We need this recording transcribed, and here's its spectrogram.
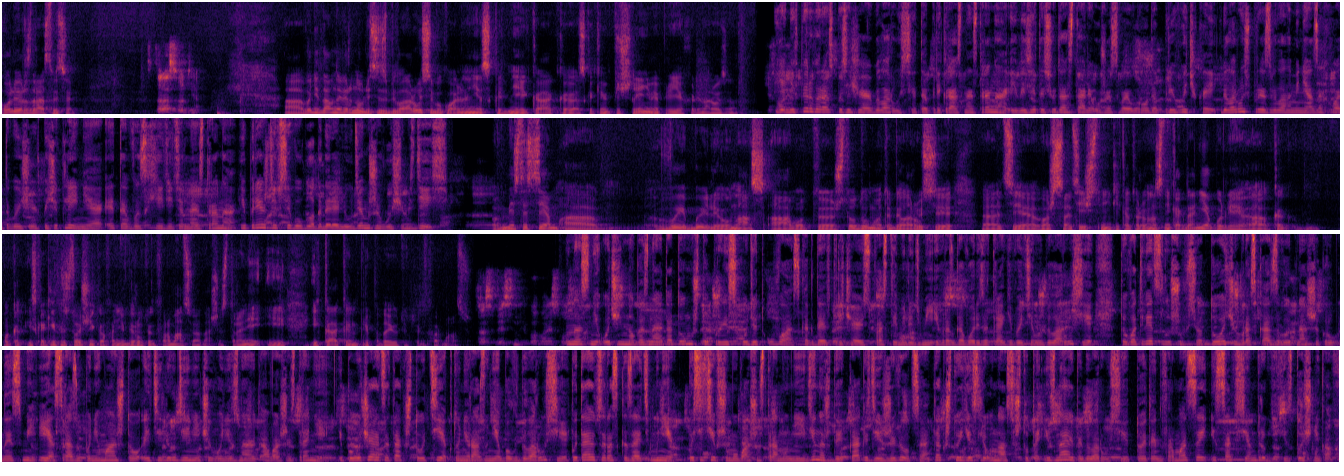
Оливер, здравствуйте. Здравствуйте. А, вы недавно вернулись из Беларуси, буквально несколько дней. Как, э, с какими впечатлениями приехали на родину? Я не в первый раз посещаю Беларусь. Это прекрасная страна, и визиты сюда стали уже своего рода привычкой. Беларусь произвела на меня захватывающее впечатление. Это восхитительная страна, и прежде всего благодаря людям, живущим здесь. Вместе с тем, а, вы были у нас, а вот э, что думают о Беларуси э, те ваши соотечественники, которые у нас никогда не были? А, из каких источников они берут информацию о нашей стране и, и как им преподают эту информацию? У нас не очень много знают о том, что происходит у вас. Когда я встречаюсь с простыми людьми и в разговоре затрагиваю тему Беларуси, то в ответ слышу все то, о чем рассказывают наши крупные СМИ. И я сразу понимаю, что эти люди ничего не знают о вашей стране. И получается так, что те, кто ни разу не был в Беларуси, пытаются рассказать мне, посетившему вашу страну не единожды, как здесь живется. Так что если у нас что-то из знают о Беларуси, то это информация из совсем других источников.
